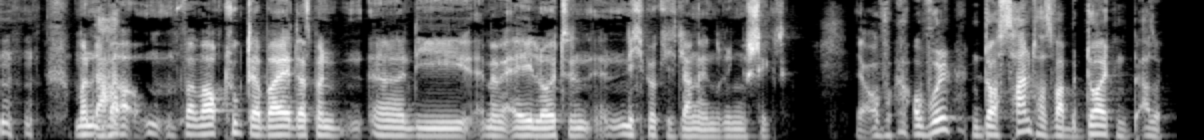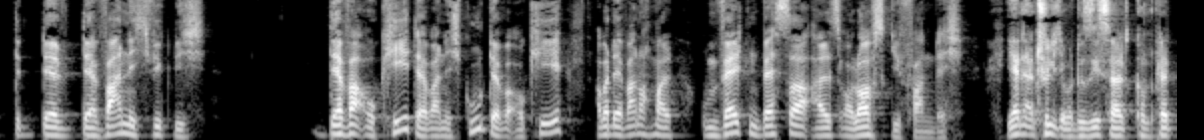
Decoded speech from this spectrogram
man da war, war, auch klug dabei, dass man äh, die MMA-Leute nicht wirklich lange in den Ring schickt. Ja, ob, obwohl Dos Santos war bedeutend, also der, der war nicht wirklich, der war okay, der war nicht gut, der war okay, aber der war noch mal um Welten besser als Orlowski, fand ich. Ja, natürlich, aber du siehst halt komplett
